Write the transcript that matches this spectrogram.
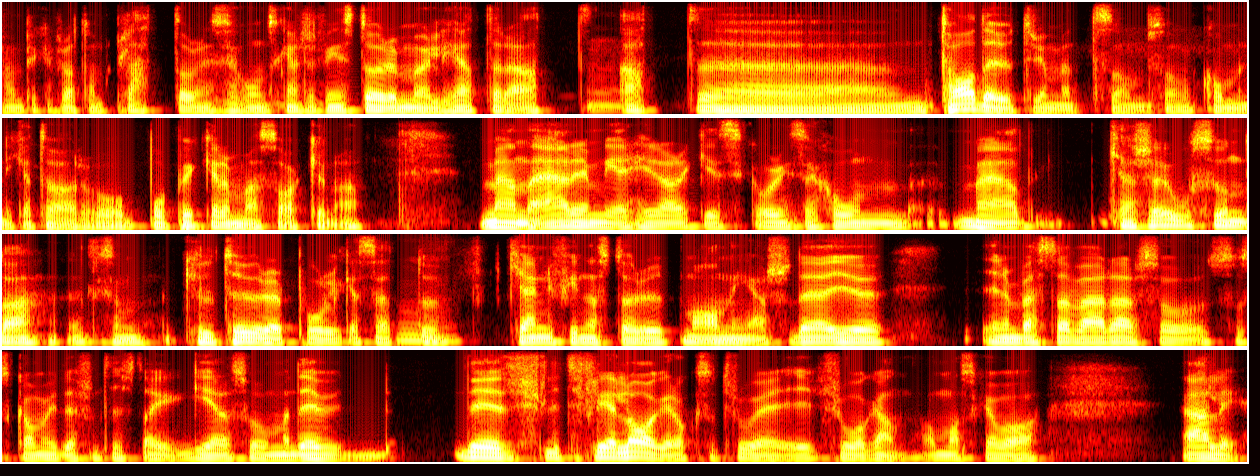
man brukar prata om platt organisation, så kanske det finns större möjligheter att, mm. att uh, ta det utrymmet som, som kommunikatör och påpeka de här sakerna. Men är det en mer hierarkisk organisation med kanske osunda liksom, kulturer på olika sätt, mm. då kan det finnas större utmaningar. Så det är ju i den bästa av världar så, så ska man ju definitivt agera så, men det är, det är lite fler lager också tror jag i frågan om man ska vara ärlig.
